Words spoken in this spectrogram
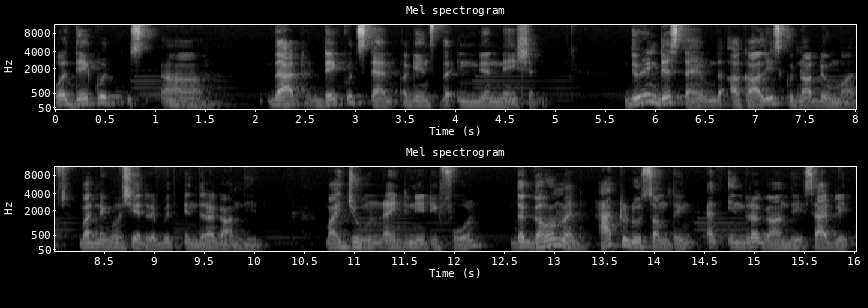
what they could uh, that they could stand against the Indian nation. During this time, the Akalis could not do much but negotiated with Indira Gandhi. By June 1984, the government had to do something, and Indira Gandhi sadly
